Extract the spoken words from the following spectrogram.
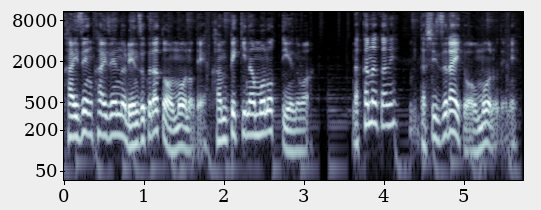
改善改善の連続だとは思うので、完璧なものっていうのは、なかなかね、出しづらいとは思うのでね、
